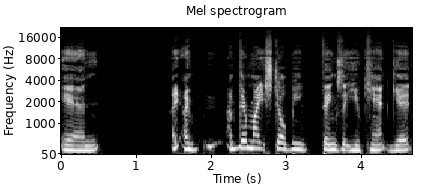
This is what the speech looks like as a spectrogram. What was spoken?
and I, I, I there might still be things that you can't get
